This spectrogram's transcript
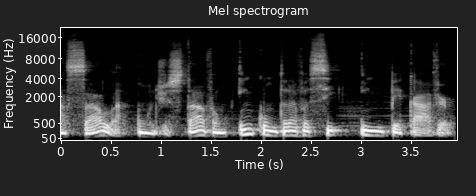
A sala onde estavam encontrava-se impecável.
